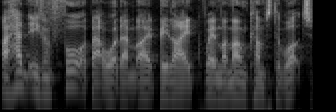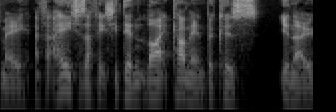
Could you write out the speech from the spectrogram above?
I hadn't even thought about what that might be like when my mum comes to watch me. And for ages, I think she didn't like coming because you know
